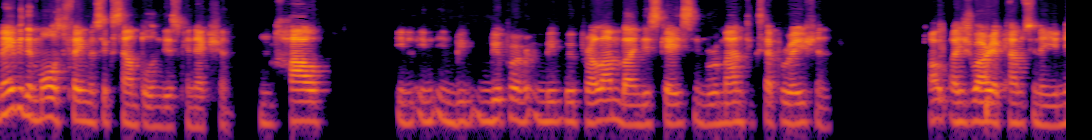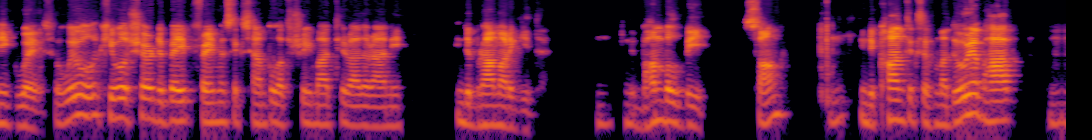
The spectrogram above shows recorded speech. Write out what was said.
maybe the most famous example in this connection, how in, in, in Vipralamba, in this case, in romantic separation, Aishwarya comes in a unique way. So we will, he will share the famous example of Srimati Radharani in the Bhramara Gita, hmm, in the Bumblebee song, hmm, in the context of Madhurya Bhav, hmm,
